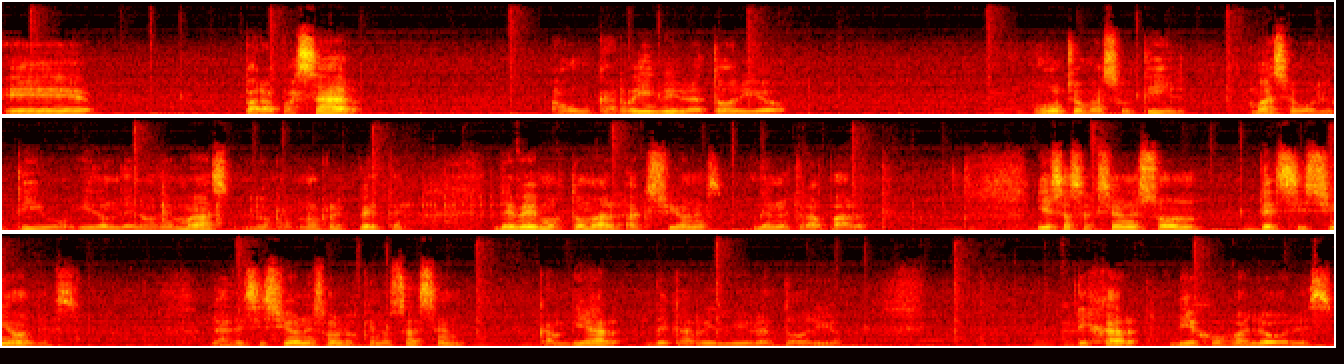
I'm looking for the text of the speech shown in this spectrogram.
eh, para pasar a un carril vibratorio mucho más sutil, más evolutivo y donde los demás nos respeten, debemos tomar acciones de nuestra parte. Y esas acciones son decisiones. Las decisiones son los que nos hacen cambiar de carril vibratorio, dejar viejos valores,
